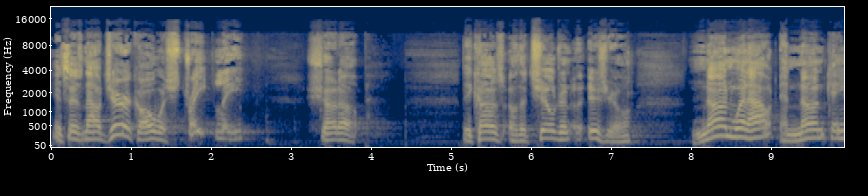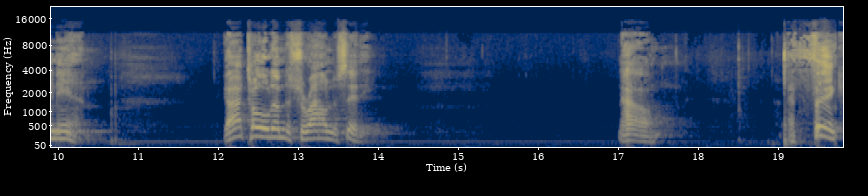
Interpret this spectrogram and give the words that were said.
it says, Now Jericho was straightly shut up because of the children of Israel. None went out and none came in. God told them to surround the city. Now, I think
